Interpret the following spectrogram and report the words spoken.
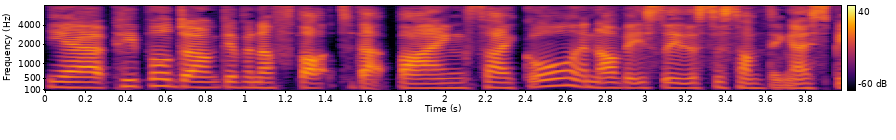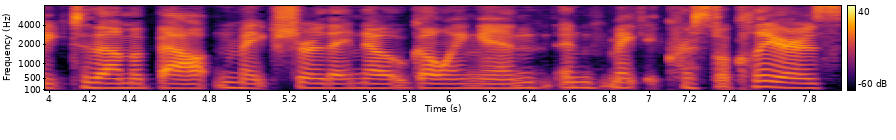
Yeah, people don't give enough thought to that buying cycle. And obviously, this is something I speak to them about and make sure they know going in and make it crystal clear is,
